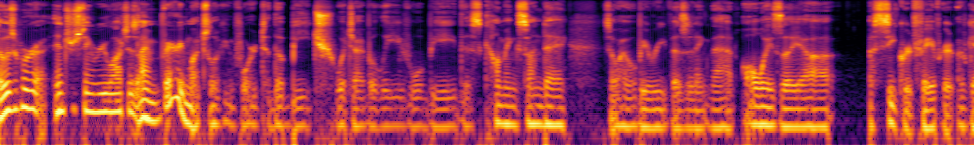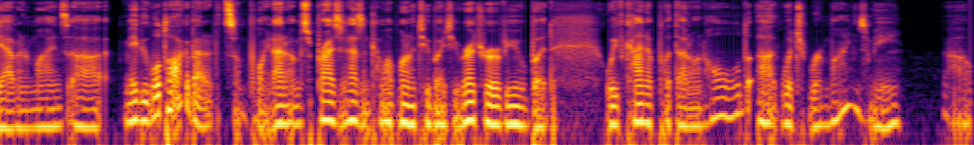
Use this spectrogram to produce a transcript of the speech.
those were interesting re-watches i'm very much looking forward to the beach which i believe will be this coming sunday so i will be revisiting that always a uh, a secret favorite of Gavin and mine's. Uh, maybe we'll talk about it at some point. I am surprised it hasn't come up on a 2x2 retro review, but we've kind of put that on hold, uh, which reminds me, uh,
